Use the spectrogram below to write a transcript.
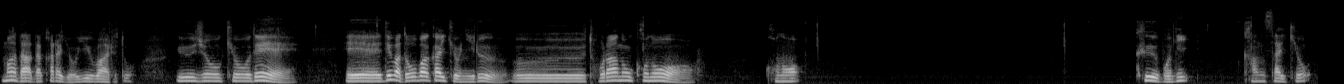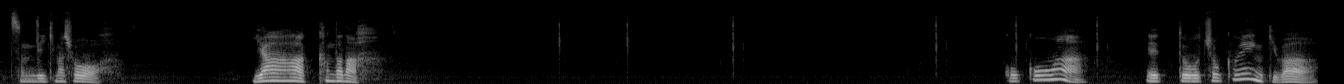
まだだから余裕はあるという状況で、えー、ではドーバー海峡にいる、虎の子の、この、空母に艦載機を積んでいきましょう。いやー、圧巻だな。ここは、えっと、直縁機は、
